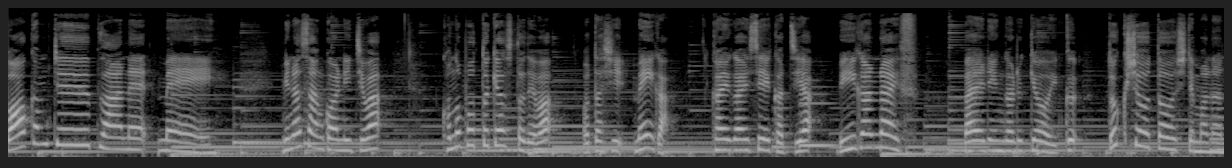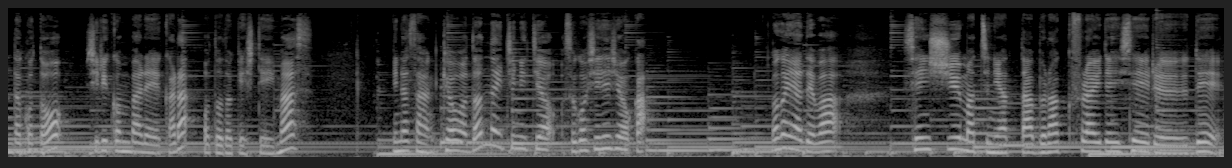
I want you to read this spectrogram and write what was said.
Welcome to Planet May. 皆さんこんにちは。このポッドキャストでは私メイが海外生活やビーガンライフバイリンガル教育読書を通して学んだことをシリコンバレーからお届けしています。皆さん今日はどんな一日をお過ごしでしょうか？我が家では先週末にあったブラックフライデーセールで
